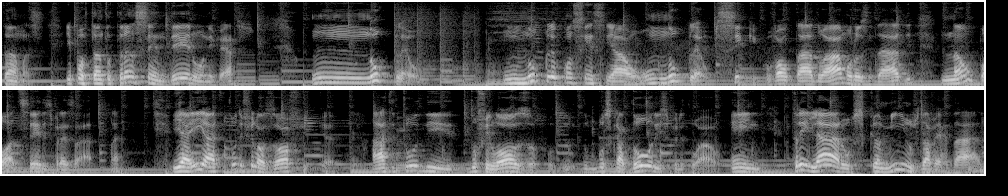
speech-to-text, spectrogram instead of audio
tamas, e portanto transcender o universo, um núcleo um núcleo consciencial, um núcleo psíquico voltado à amorosidade não pode ser desprezado. Né? E aí a atitude filosófica, a atitude do filósofo, do buscador espiritual em trilhar os caminhos da verdade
